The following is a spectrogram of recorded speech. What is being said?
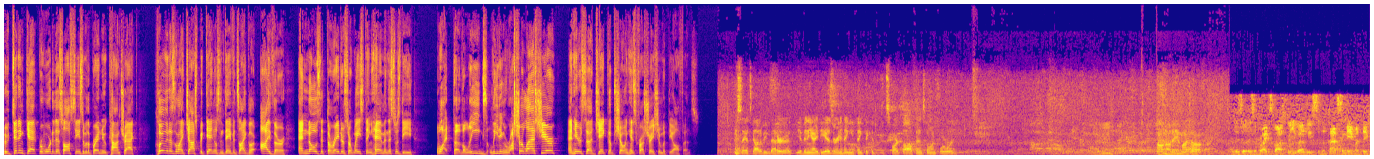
who didn't get rewarded this offseason with a brand new contract. Clearly doesn't like Josh McDaniels and David Ziegler either, and knows that the Raiders are wasting him. And this was the what the, the league's leading rusher last year. And here's uh, Jacob showing his frustration with the offense. You say it's got to be better. Do you have any ideas or anything you think that could, could spark the offense going forward? Mm-hmm. I don't know. That ain't my job. It's a, it's a bright spot for you, at least in the passing game. I think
